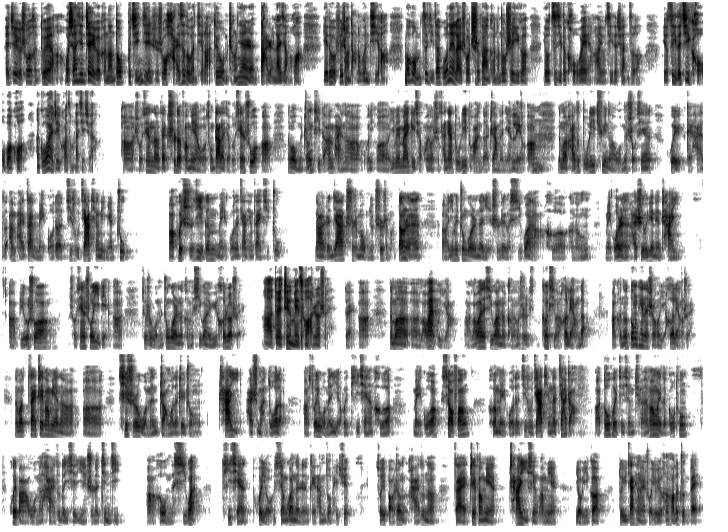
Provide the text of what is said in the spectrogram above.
哎，这个说的很对啊！我相信这个可能都不仅仅是说孩子的问题了，对于我们成年人、大人来讲的话，也都有非常大的问题啊。包括我们自己在国内来说，吃饭可能都是一个有自己的口味啊，有自己的选择，有自己的忌口。包括那国外这一块怎么来解决啊？啊，首先呢，在吃的方面，我从大的角度先说啊。那么我们整体的安排呢，我呃，因为 Maggie 小朋友是参加独立团的这样的年龄啊，那么孩子独立去呢，我们首先。会给孩子安排在美国的寄宿家庭里面住，啊，会实际跟美国的家庭在一起住。那人家吃什么我们就吃什么。当然，啊，因为中国人的饮食这个习惯啊，和可能美国人还是有一点点差异。啊，比如说，首先说一点啊，就是我们中国人呢可能习惯于喝热水。啊，对，这个没错，热水。对啊，那么呃，老外不一样啊，老外的习惯呢可能是更喜欢喝凉的。啊，可能冬天的时候也喝凉水。那么在这方面呢，呃，其实我们掌握的这种差异还是蛮多的啊，所以我们也会提前和美国校方和美国的寄宿家庭的家长啊，都会进行全方位的沟通，会把我们孩子的一些饮食的禁忌啊和我们的习惯，提前会有相关的人给他们做培训，所以保证孩子呢在这方面差异性方面有一个对于家庭来说有一个很好的准备。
